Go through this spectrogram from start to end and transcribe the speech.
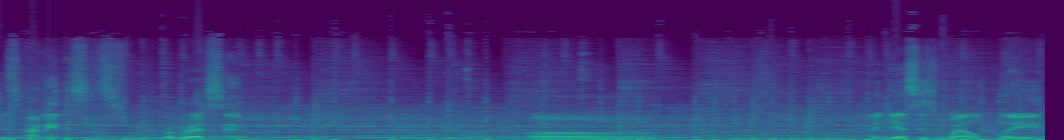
It's, I mean, it's, it's progressive. Uh, I guess it's well played.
